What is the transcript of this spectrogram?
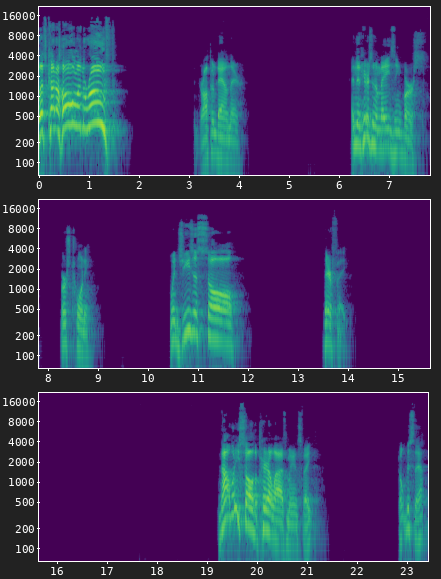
Let's cut a hole in the roof drop him down there. And then here's an amazing verse, verse 20 when Jesus saw their faith. Not when he saw the paralyzed man's faith. Don't miss that.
